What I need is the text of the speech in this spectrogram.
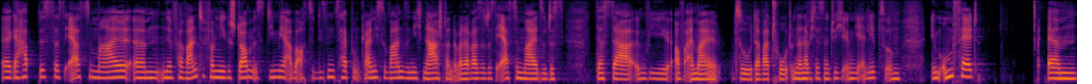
äh, gehabt, bis das erste Mal ähm, eine Verwandte von mir gestorben ist, die mir aber auch zu diesem Zeitpunkt gar nicht so wahnsinnig nahe stand. Aber da war so das erste Mal so, dass, dass da irgendwie auf einmal so, da war tot. Und dann habe ich das natürlich irgendwie erlebt, so im, im Umfeld ähm,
